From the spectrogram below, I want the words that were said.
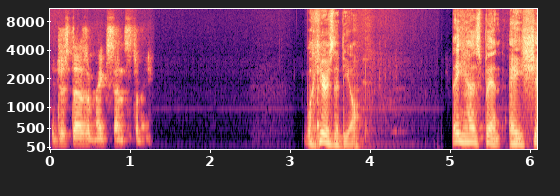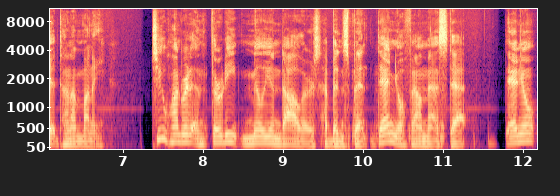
It just doesn't make sense to me. Well, here's the deal. They have spent a shit ton of money. $230 million have been spent. Daniel found that stat. Daniel,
